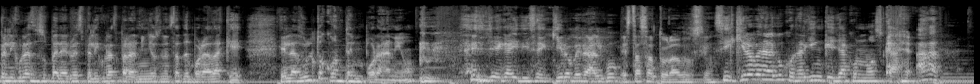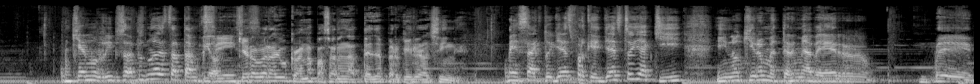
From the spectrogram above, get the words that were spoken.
Películas de superhéroes, películas para niños en esta temporada que el adulto contemporáneo llega y dice, quiero ver algo. Está saturado, sí. Sí, quiero ver algo con alguien que ya conozca. Ah, Keanu Reeves, ah, pues no está tan peor. Sí. Quiero ver algo que van a pasar en la tele, pero quiero ir al cine. Exacto, ya es porque ya estoy aquí y no quiero meterme a ver eh,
